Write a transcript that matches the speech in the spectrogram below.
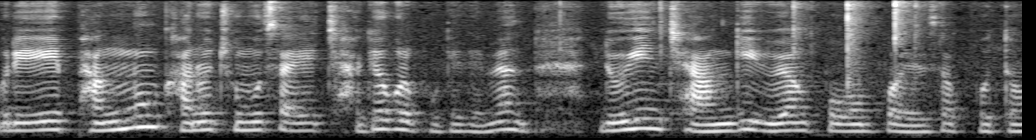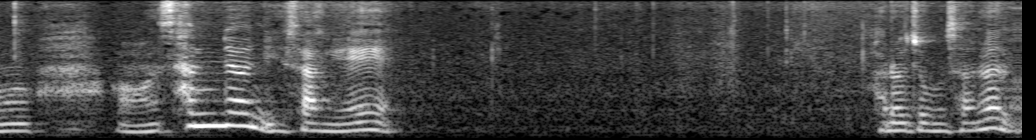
우리 방문 간호 조무사의 자격을 보게 되면 노인 장기 요양보험법에서 보통 어, 3년 이상의 간호조무사는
